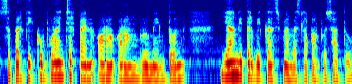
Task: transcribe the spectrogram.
seperti kumpulan cerpen orang-orang Bloomington yang diterbitkan 1981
